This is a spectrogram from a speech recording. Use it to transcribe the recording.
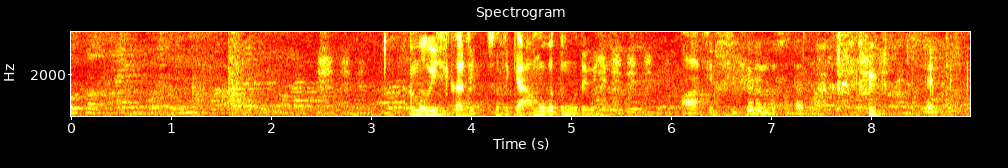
한번 의식하지? 저 새끼 아무것도 못해 그냥 아 지금 뒷표는 못 썼다 지금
